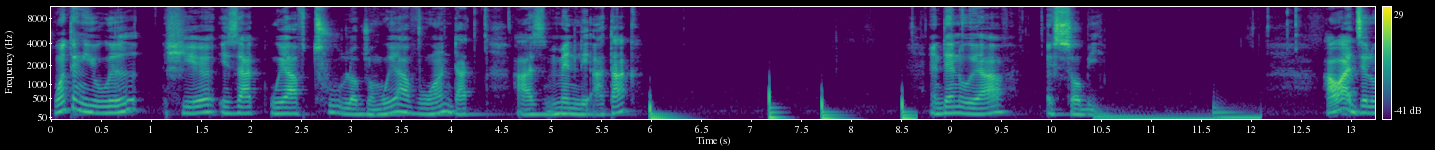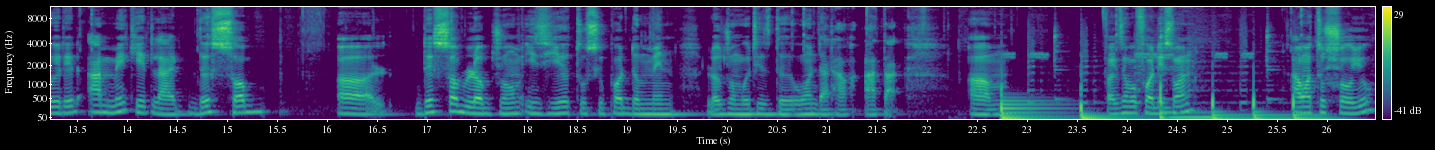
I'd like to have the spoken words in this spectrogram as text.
One thing you will hear is that we have two log drum we have one that has mainly attack. And then we have a subby how i deal with it i make it like the sub uh the sub log drum is here to support the main log drum which is the one that have attack. Um for example for this one i want to show you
